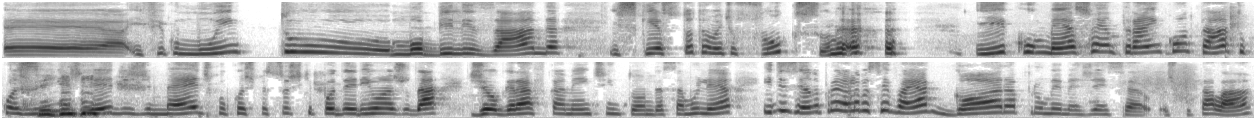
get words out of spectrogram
é, e fico muito mobilizada, esqueço totalmente o fluxo, né? E começo a entrar em contato com as Sim. minhas redes de médico, com as pessoas que poderiam ajudar geograficamente em torno dessa mulher, e dizendo para ela: você vai agora para uma emergência hospitalar,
